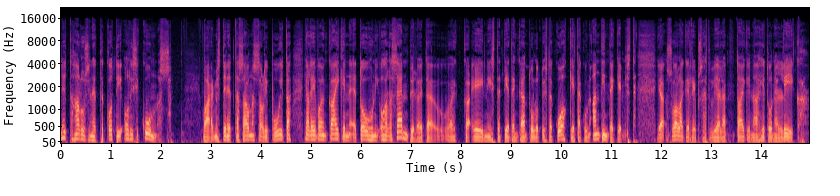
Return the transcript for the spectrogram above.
nyt halusin, että koti olisi kunnossa. Varmistin, että saunassa oli puita ja leivoin kaiken touhuni ohella sämpylöitä, vaikka ei niistä tietenkään tullut yhtä kuohkeita kuin Antin tekemistä. Ja suolakin ripsahti vielä taikinaa hitunen liikaa.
